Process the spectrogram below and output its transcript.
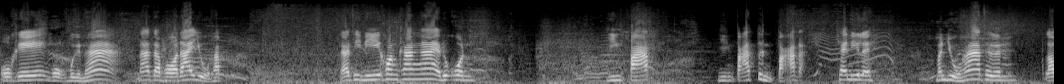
โอเคหกหมื่นห้าน่าจะพอได้อยู่ครับ แล้วทีนี้ค่อนข้างง่ายทุกคน ยิงปาร์ตยิงปาร์ตตึงปาร์ตอะแค่นี้เลย มันอยู่5เทินเรา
